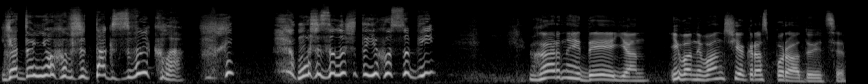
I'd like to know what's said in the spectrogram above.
Я до нього вже так звикла. Може, залишити його собі? Гарна ідея, Ян. Іван Іванович якраз порадується.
